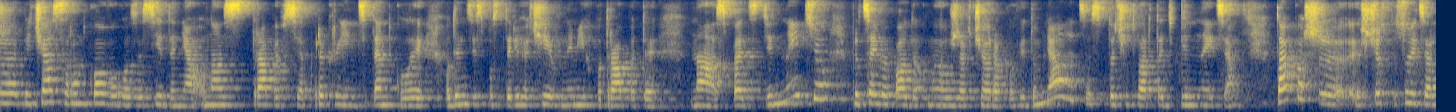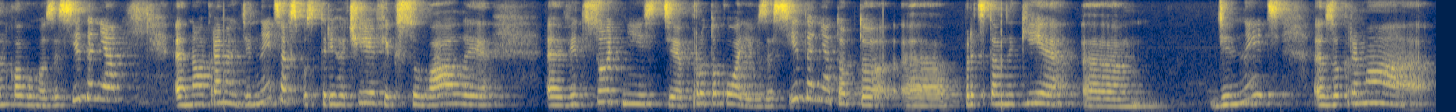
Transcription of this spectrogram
е, під час ранкового засідання у нас трапився прикрий інцидент, коли один зі спостерігачів не міг потрапити на спецдільницю. Про цей випадок ми вже вчора повідомляли. Це 104 дільниця. Також, е, що стосується ранкового засідання, е, на окремих дільницях спостерігачі фіксували. е, Відсутність протоколів засідання, тобто представники дільниць, зокрема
